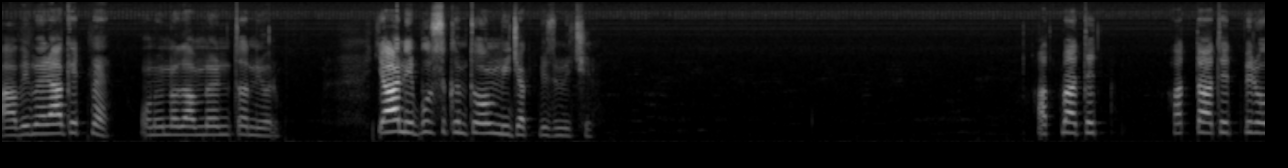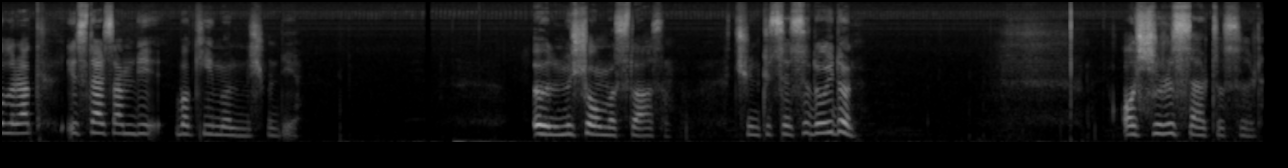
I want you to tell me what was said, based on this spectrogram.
Abi merak etme. Onun adamlarını tanıyorum. Yani bu sıkıntı olmayacak bizim için. Hatta ted hatta tedbir olarak istersen bir bakayım ölmüş mü diye. ölmüş olması lazım. Çünkü sesi duydun. Aşırı sert ısırdı.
